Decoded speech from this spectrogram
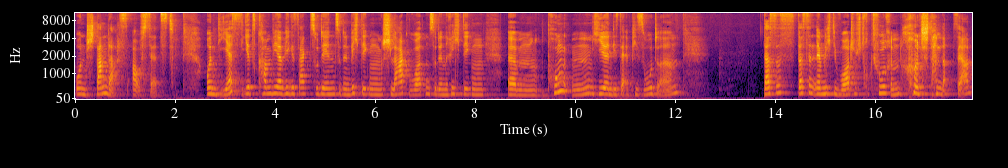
und Standards aufsetzt. Und yes, jetzt kommen wir, wie gesagt, zu den, zu den wichtigen Schlagworten, zu den richtigen ähm, Punkten hier in dieser Episode. Das, ist, das sind nämlich die Worte Strukturen und Standards, ja.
